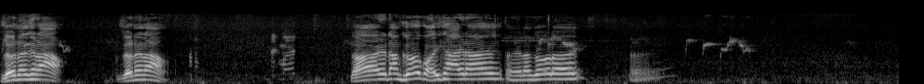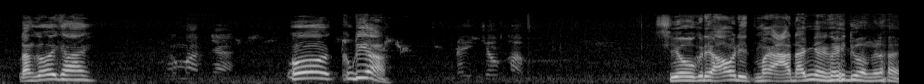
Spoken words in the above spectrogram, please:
Dỡ lên thế nào? Dỡ lên nào? Đây, đang gỡ quả X2 đây, thằng này đang gỡ đây. Đấy. Đang gỡ X2. Ôi không đi à? Siêu cái đéo thì mẹ à đánh ngay đường cái này.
